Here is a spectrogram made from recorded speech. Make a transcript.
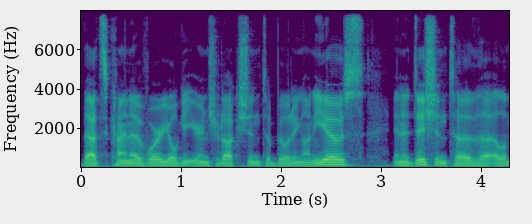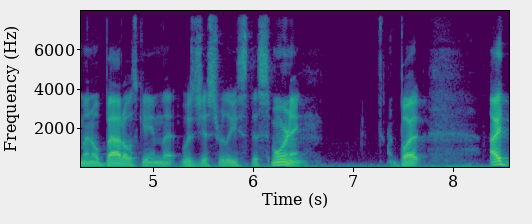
That's kind of where you'll get your introduction to building on EOS, in addition to the Elemental Battles game that was just released this morning. But I,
